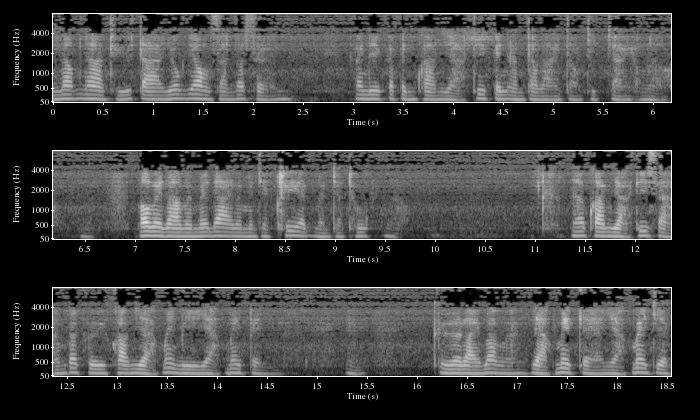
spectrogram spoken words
นนับหน้าถือตายกย่องสรรเสริญอันนี้ก็เป็นความอยากที่เป็นอันตรายต่อจิตใจของเรา เพราะเวลามันไม่ได้แล้วมันจะเครียดมันจะทุกข์แล้วความอยากที่สามก็คือความอยากไม่มีอยากไม่เป็น คืออะไรบ้างอยากไม่แก่ อยากไม่เจ็บ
